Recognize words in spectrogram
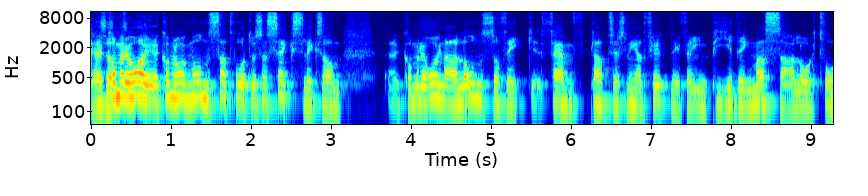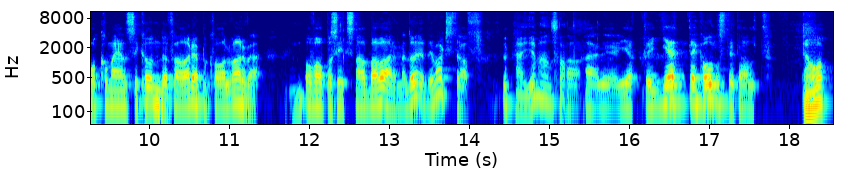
Jag, kommer, att... ihåg, jag kommer ihåg Monza 2006, liksom. Kommer ni ihåg när Alonso fick fem platsers nedflyttning för impeding massa? Han låg 2,1 sekunder före på kvalvarvet mm. och var på sitt snabba varv, men det, det var ett straff. Jajamensan. Ja, det är jätte, jättekonstigt allt. Ja.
